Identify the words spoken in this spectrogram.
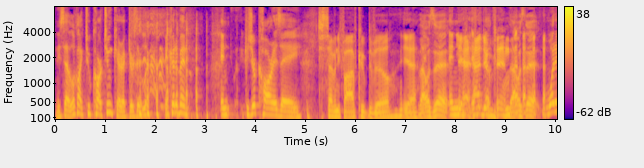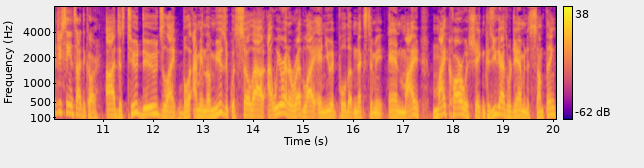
And he said it looked like two cartoon characters. It, look, it could have been, and because your car is a 75 Coupe de Ville. Yeah. That was it. And you- yeah, it had to have been. That was it. What did you see inside the car? Uh, just two dudes, like, bl- I mean, the music was so loud. I, we were at a red light, and you had pulled up next to me, and my my car was shaking because you guys were jamming to something.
